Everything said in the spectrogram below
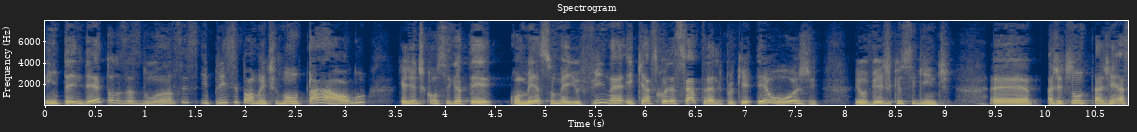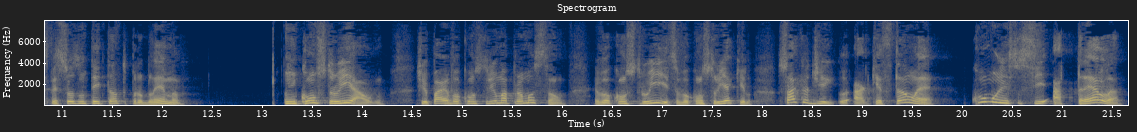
entender todas as nuances e principalmente montar algo que a gente consiga ter começo, meio e fim, né? E que as coisas se atrelem. Porque eu hoje eu vejo que é o seguinte: é, a gente não, a gente, as pessoas não têm tanto problema em construir algo. Tipo, ah, eu vou construir uma promoção, eu vou construir isso, eu vou construir aquilo. Só que eu digo, a questão é como isso se atrela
